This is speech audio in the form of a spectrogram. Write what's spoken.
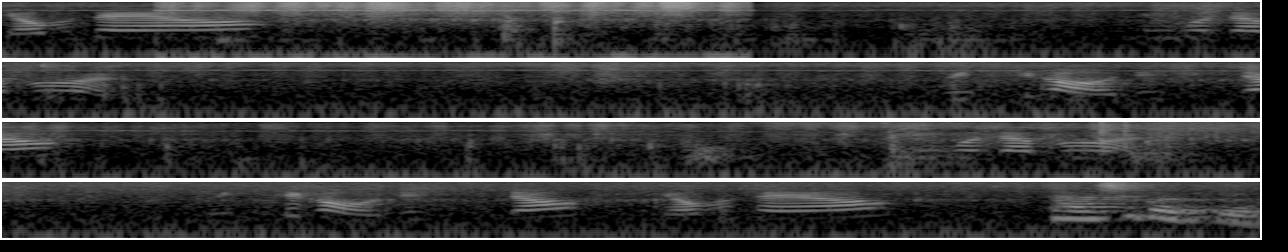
여보세요? 신고자분 위치가 어디시죠? 신고자분 위치가 어디시죠? 여보세요? 다시 걸게요.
